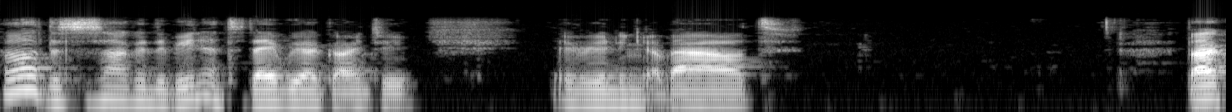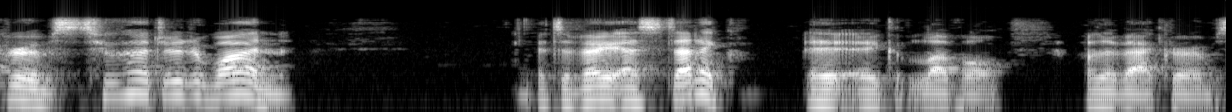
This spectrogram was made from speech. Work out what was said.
Hello, this is Haga Devine, and today we are going to be reading about Backrooms 201. It's a very aesthetic level of the Backrooms.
